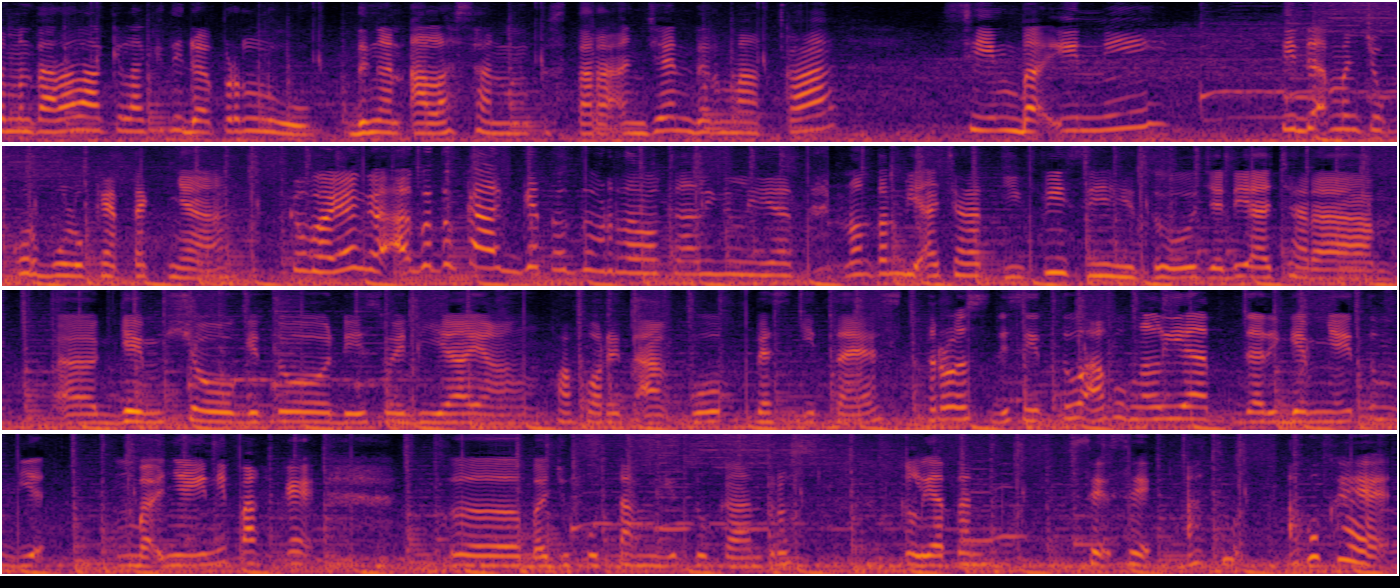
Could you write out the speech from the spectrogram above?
sementara laki-laki tidak perlu. Dengan alasan kesetaraan gender maka si Mbak ini tidak mencukur bulu keteknya. Kebayang nggak? Aku tuh kaget waktu pertama kali ngeliat. Nonton di acara TV sih itu. Jadi acara uh, game show gitu di Swedia yang favorit aku Best Test. Terus di situ aku ngeliat dari gamenya itu mbaknya ini pakai uh, baju kutang gitu kan. Terus kelihatan se se aku aku kayak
